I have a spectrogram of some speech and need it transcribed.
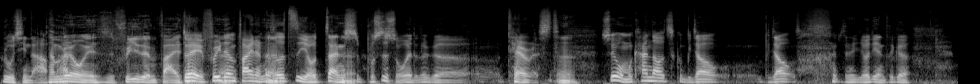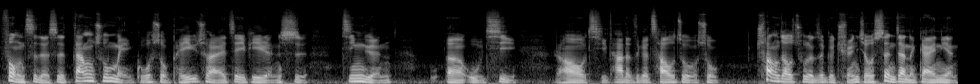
入侵的阿富汗。他们认为是 Freedom Fighter，对 Freedom Fighter，那时候自由战士不是所谓的这个 Terrorist。所以我们看到这个比较比较 有点这个讽刺的是，当初美国所培育出来的这一批人士，金元呃武器。然后其他的这个操作所创造出的这个全球圣战的概念，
